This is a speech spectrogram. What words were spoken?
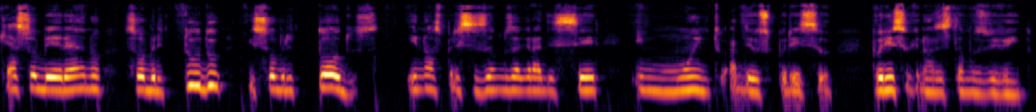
que é soberano sobre tudo e sobre todos. E nós precisamos agradecer e muito a Deus por isso, por isso que nós estamos vivendo.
